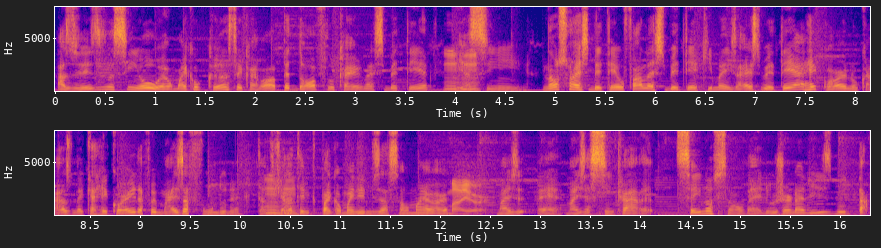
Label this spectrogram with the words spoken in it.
Às vezes, assim, ou oh, é o Michael Custer, cara, ó, pedófilo, caiu na SBT. Uhum. E assim, não só a SBT, eu falo SBT aqui, mas a SBT é a Record, no caso, né? Que a Record ainda foi mais a fundo, né? Tanto uhum. que ela uhum. teve que pagar uma indenização maior. Maior. Mas, é, mas assim, cara, sem noção, velho. O jornalismo tá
